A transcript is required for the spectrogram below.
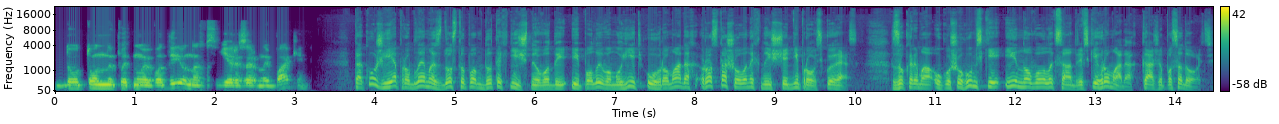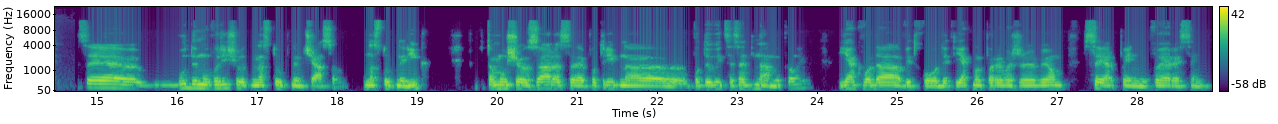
до тонни питної води. У нас є резервні баки. Також є проблеми з доступом до технічної води і поливом угідь у громадах, розташованих нижче Дніпровської ГЕС, зокрема у Кушугумській і Новоолександрівській громадах, каже посадовець. Це будемо вирішувати наступним часом, наступний рік, тому що зараз е, потрібно подивитися за динамікою, як вода відходить, як ми переживемо серпень, вересень.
